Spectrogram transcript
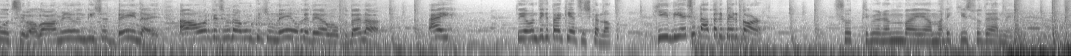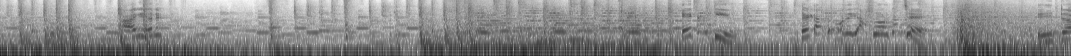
বলছি বাবা আমি ওকে কিছু দেই নাই। আর আমার কাছে তো এমন কিছু নেই ওকে দেওয়ার মতো তাই না? এই তুই আমার দিকে তাকিয়ে আছিস কেন? কি দিয়েছে তাড়াতাড়ি বের কর। সত্যি ম্যাডাম ভাই আমার কিছু দেয় নাই। আগে আরে। এটা কি? এটা তো আমাদের আসলে ওর কাছে? এইটা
